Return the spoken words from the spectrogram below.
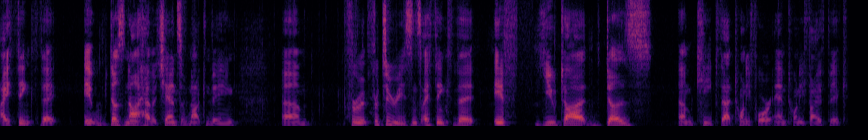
I think that it does not have a chance of not conveying um, for for two reasons. I think that if Utah does um, keep that 24 and 25 pick,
